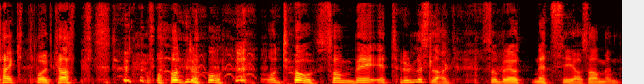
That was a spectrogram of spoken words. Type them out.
pekt på et kart. Og da, og da som ved et trylleslag, så brøt nettsida sammen.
